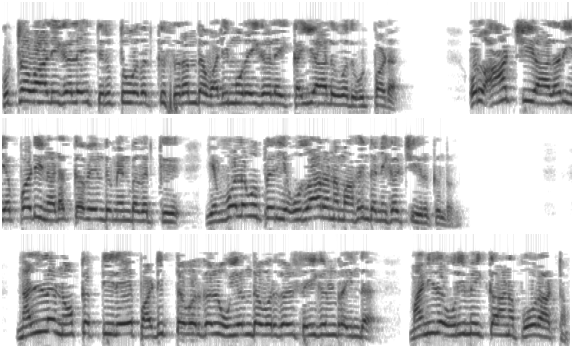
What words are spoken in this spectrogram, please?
குற்றவாளிகளை திருத்துவதற்கு சிறந்த வழிமுறைகளை கையாளுவது உட்பட ஒரு ஆட்சியாளர் எப்படி நடக்க வேண்டும் என்பதற்கு எவ்வளவு பெரிய உதாரணமாக இந்த நிகழ்ச்சி இருக்கின்றது. நல்ல நோக்கத்திலே படித்தவர்கள் உயர்ந்தவர்கள் செய்கின்ற இந்த மனித உரிமைக்கான போராட்டம்.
